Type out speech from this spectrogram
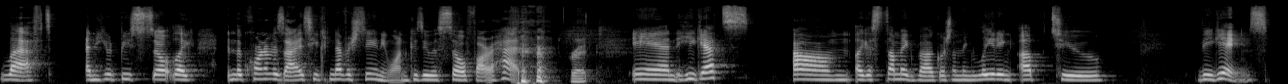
left, and he would be so like in the corner of his eyes, he could never see anyone because he was so far ahead. Right. and he gets um like a stomach bug or something leading up to the games.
